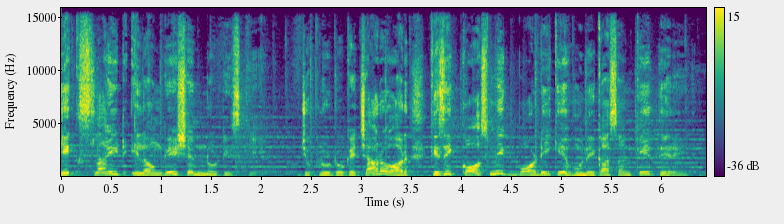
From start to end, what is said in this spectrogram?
एक स्लाइट इलोंगेशन नोटिस की, जो प्लूटो के चारों ओर किसी कॉस्मिक बॉडी के होने का संकेत दे रही थी।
